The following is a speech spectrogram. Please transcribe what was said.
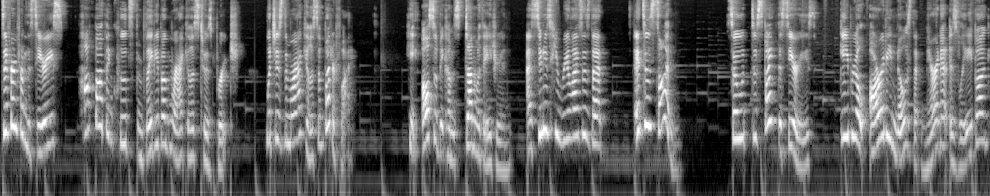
Different from the series, Hawkmoth includes the Ladybug Miraculous to his brooch, which is the Miraculous of Butterfly. He also becomes done with Adrien as soon as he realizes that it's his son. So, despite the series, Gabriel already knows that Marinette is Ladybug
